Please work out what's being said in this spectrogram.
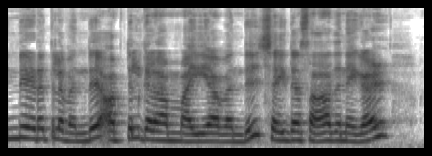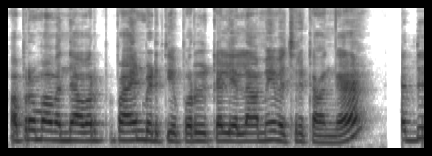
இந்த இடத்துல வந்து அப்துல் கலாம் ஐயா வந்து செய்த சாதனைகள் அப்புறமா வந்து அவர் பயன்படுத்திய பொருட்கள் எல்லாமே வச்சுருக்காங்க. அது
